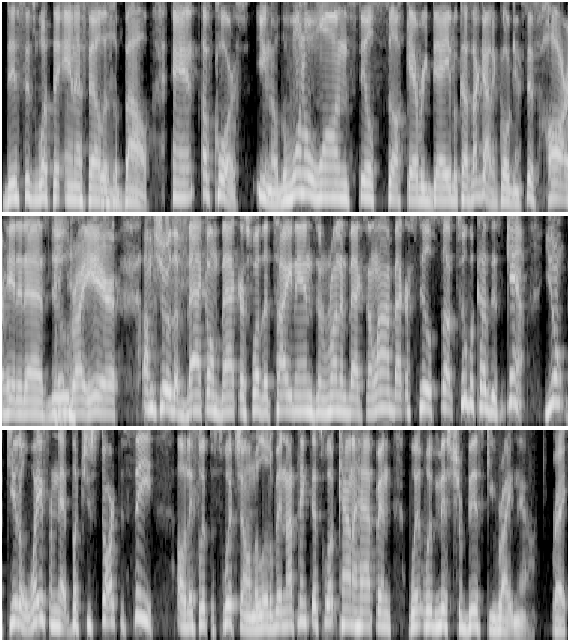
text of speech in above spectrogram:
This is what the NFL mm. is about. And of course, you know, the 101 still suck every day because I got to go against this hard headed ass dude right here. I'm sure the back on backers for the tight ends and running backs and linebackers still suck too because it's camp. You don't get away from that, but you start to see, oh, they flipped the switch on a little bit. And I think that's what kind of happened with, with Miss Trubisky right now. Right.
